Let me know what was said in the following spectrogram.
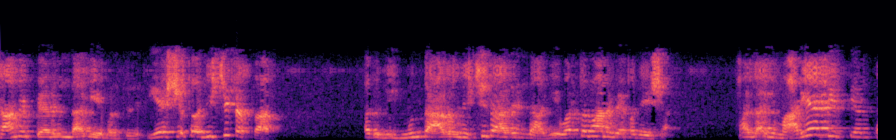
ಸಾಮೀಪ್ಯದಿಂದಾಗಿ ಬರ್ತದೆ. ಏಷ್ಯತ ನಿಶ್ಚಿತತ್ವ. ಅದು ಮುಂದೆ ನಿಶ್ಚಿತ ಆದ್ರಿಂದಾಗಿ ವರ್ತಮಾನ ವ್ಯಪದೇಶ. ಹಾಗಾಗಿ ಮಾರ್ಯಾ ಕೀರ್ತಿ ಅಂತ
